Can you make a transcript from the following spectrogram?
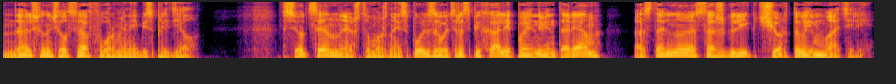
Дальше начался оформленный беспредел. Все ценное, что можно использовать, распихали по инвентарям, остальное сожгли к чертовой матери.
